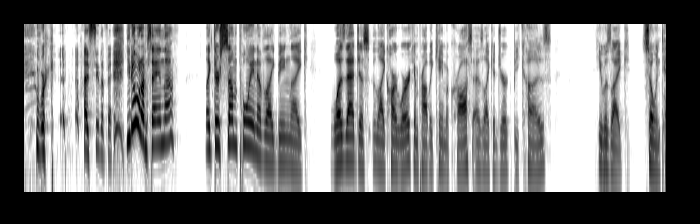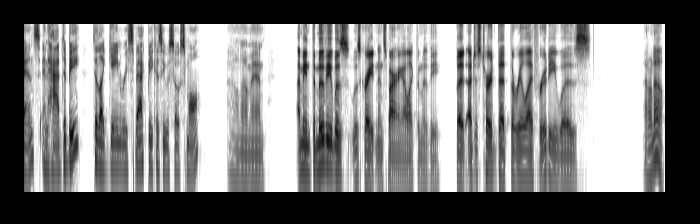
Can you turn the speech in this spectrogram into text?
work i see the fa- you know what i'm saying though? Like there's some point of like being like was that just like hard work and probably came across as like a jerk because he was like so intense and had to be to like gain respect because he was so small I don't know, man. I mean, the movie was was great and inspiring. I like the movie, but I just heard that the real life Rudy was, I don't know,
